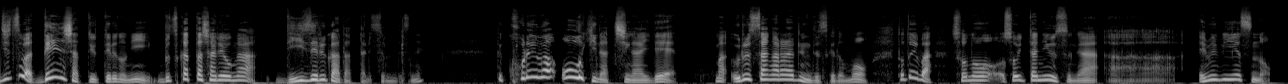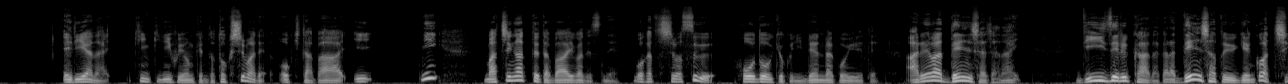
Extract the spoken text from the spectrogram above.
実は電車って言ってるのにぶつかった車両がディーゼルカーだったりするんですね。でこれは大きな違いで、まあ、うるさがられるんですけども例えばそのそういったニュースが MBS のエリア内近畿2府4県と徳島で起きた場合に間違ってた場合はですね私はすぐ報道局に連絡を入れてあれは電車じゃないディーゼルカーだから電車という言語は違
